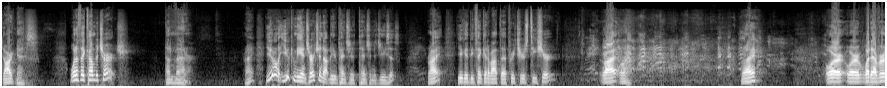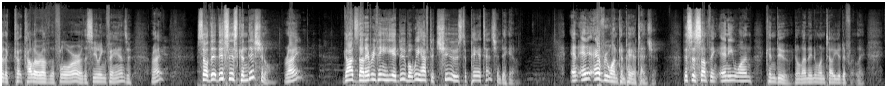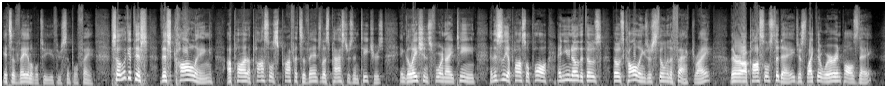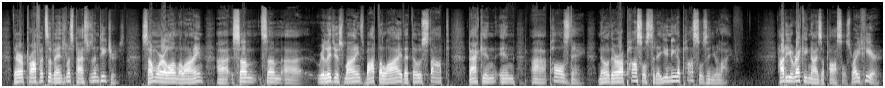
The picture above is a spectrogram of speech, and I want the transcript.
Darkness. What if they come to church? Doesn't matter. Right? You, don't, you can be in church and not be paying attention to Jesus. Right? You could be thinking about the preacher's t shirt. Right? Or, right? Or, or whatever, the co- color of the floor or the ceiling fans. Or, right? So th- this is conditional, right? God's done everything He could do, but we have to choose to pay attention to Him. And any, everyone can pay attention. This is something anyone can do. Don't let anyone tell you differently. It's available to you through simple faith. So look at this, this calling upon apostles, prophets, evangelists, pastors, and teachers in Galatians 4.19. And this is the Apostle Paul. And you know that those, those callings are still in effect, right? There are apostles today, just like there were in Paul's day. There are prophets, evangelists, pastors, and teachers. Somewhere along the line, uh, some, some uh, religious minds bought the lie that those stopped back in, in uh, Paul's day. No, there are apostles today. You need apostles in your life. How do you recognize apostles? Right here.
